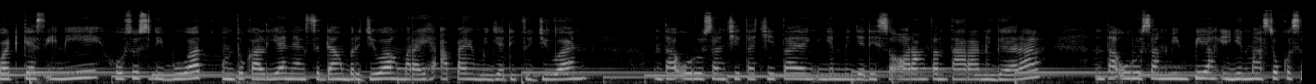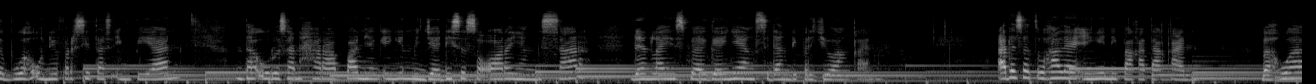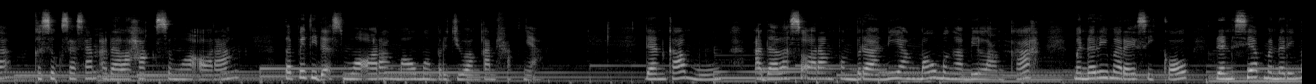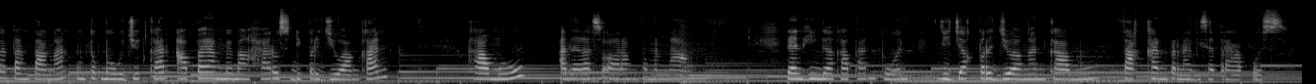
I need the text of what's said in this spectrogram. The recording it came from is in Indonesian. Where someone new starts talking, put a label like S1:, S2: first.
S1: Podcast ini khusus dibuat untuk kalian yang sedang berjuang meraih apa yang menjadi tujuan, entah urusan cita-cita yang ingin menjadi seorang tentara negara, entah urusan mimpi yang ingin masuk ke sebuah universitas impian, entah urusan harapan yang ingin menjadi seseorang yang besar, dan lain sebagainya yang sedang diperjuangkan. Ada satu hal yang ingin dipakatakan, bahwa kesuksesan adalah hak semua orang, tapi tidak semua orang mau memperjuangkan haknya. Dan kamu adalah seorang pemberani yang mau mengambil langkah, menerima resiko, dan siap menerima tantangan untuk mewujudkan apa yang memang harus diperjuangkan. Kamu adalah seorang pemenang, dan hingga kapan pun jejak perjuangan kamu takkan pernah bisa terhapus.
